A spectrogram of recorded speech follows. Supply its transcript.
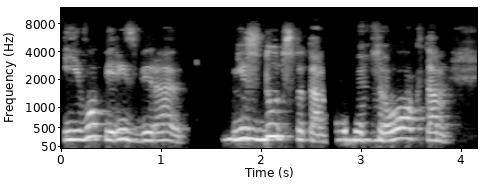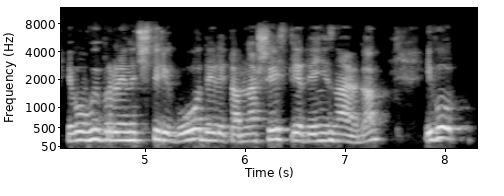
И его переизбирают не ждут, что там будет срок, там его выбрали на 4 года или там на 6 лет, я не знаю, да. Его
